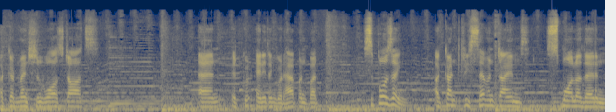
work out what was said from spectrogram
a conventional war starts and it could, anything could happen. But supposing a country seven times smaller than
